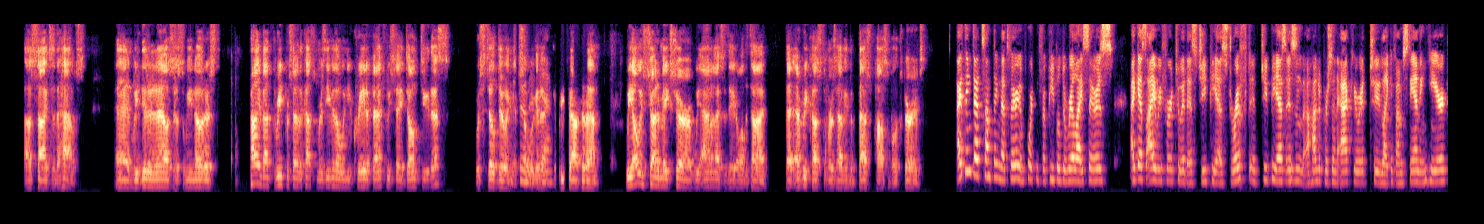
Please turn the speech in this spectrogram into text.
uh, sides of the house. And we did an analysis. We noticed probably about three percent of the customers, even though when you create a fence, we say don't do this, we're still doing it. So we're going to yeah. reach out to them. We always try to make sure we analyze the data all the time that every customer is having the best possible experience. I think that's something that's very important for people to realize. There is I guess I refer to it as GPS drift. If GPS isn't 100% accurate to like if I'm standing here,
